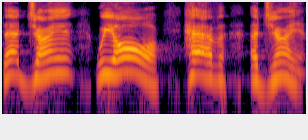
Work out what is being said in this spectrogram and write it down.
That giant, we all have a giant.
